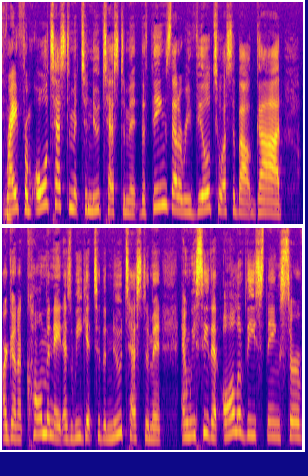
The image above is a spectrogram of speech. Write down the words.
right? From old testament to new testament the things that are revealed to us about god are going to culminate as we get to the new testament and we see that all of these things serve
